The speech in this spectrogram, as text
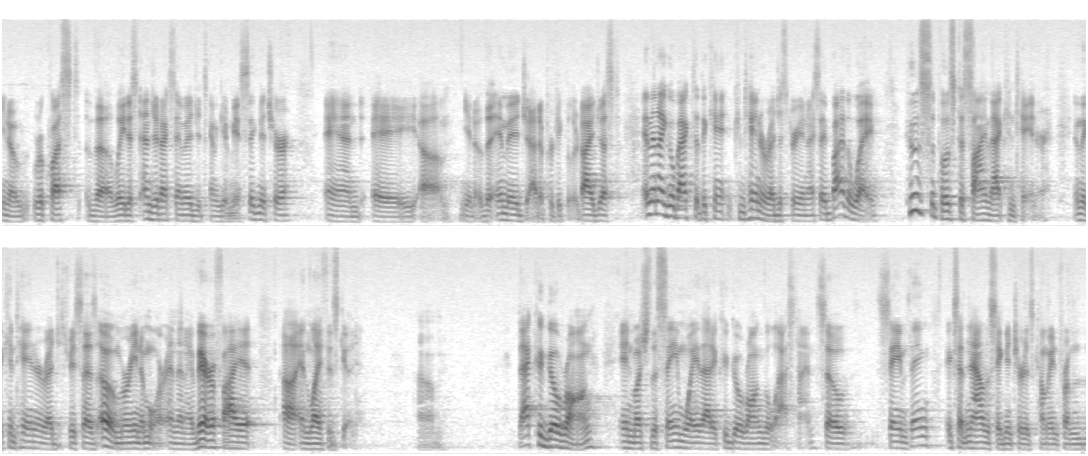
you know, request the latest Nginx image. It's going to give me a signature and a, um, you know, the image at a particular digest. And then I go back to the container registry and I say, by the way, who's supposed to sign that container? And the container registry says, oh, Marina Moore. And then I verify it, uh, and life is good. Um, that could go wrong in much the same way that it could go wrong the last time. So same thing, except now the signature is coming from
